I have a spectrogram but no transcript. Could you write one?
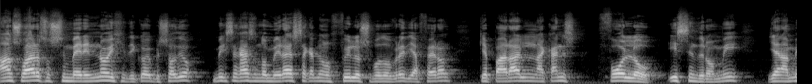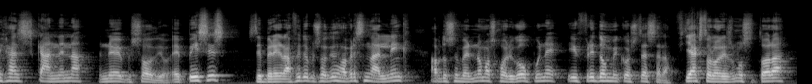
Αν σου άρεσε το σημερινό ηχητικό επεισόδιο, μην ξεχάσεις να το μοιράσεις σε κάποιον φίλο σου που το βρει ενδιαφέρον και παράλληλα να κάνεις follow ή συνδρομή για να μην χάσεις κανένα νέο επεισόδιο. Επίσης, στην περιγραφή του επεισοδίου θα βρεις ένα link από το σημερινό μας χορηγό που είναι η Freedom 24. Φτιάξε το λογαριασμό σου τώρα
